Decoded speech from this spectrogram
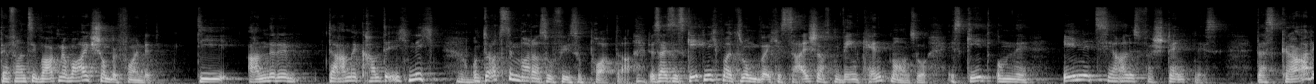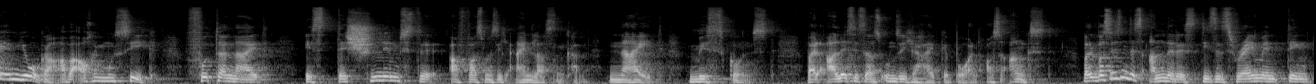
der Franzi Wagner war ich schon befreundet. Die andere Dame kannte ich nicht. Mhm. Und trotzdem war da so viel Support da. Das heißt, es geht nicht mal darum, welche Seilschaften, wen kennt man und so. Es geht um ein initiales Verständnis, dass gerade im Yoga, aber auch in Musik, Futterneid, ist das Schlimmste, auf was man sich einlassen kann. Neid, Missgunst. Weil alles ist aus Unsicherheit geboren, aus Angst. Weil was ist denn das anderes, dieses Raymond-Ding?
